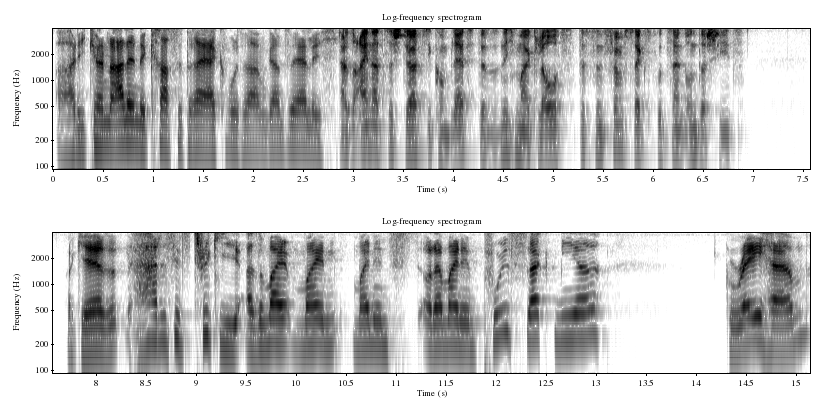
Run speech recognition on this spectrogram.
Ah, die können alle eine krasse Dreierquote haben, ganz ehrlich. Also einer zerstört sie komplett. Das ist nicht mal close. Das sind 5-6% Unterschied. Okay, also, ah, das ist jetzt tricky. Also mein, mein, mein Inst oder mein Impuls sagt mir Graham,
